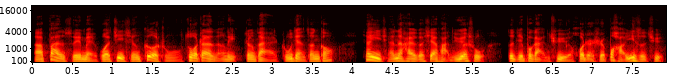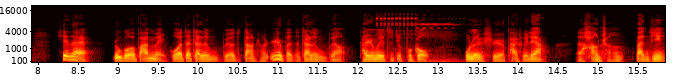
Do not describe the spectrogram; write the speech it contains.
呃，伴随美国进行各种作战的能力正在逐渐增高。像以前呢，还有个宪法的约束，自己不敢去，或者是不好意思去。现在如果把美国的战略目标当成日本的战略目标，他认为自己不够，无论是排水量、呃航程、半径，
